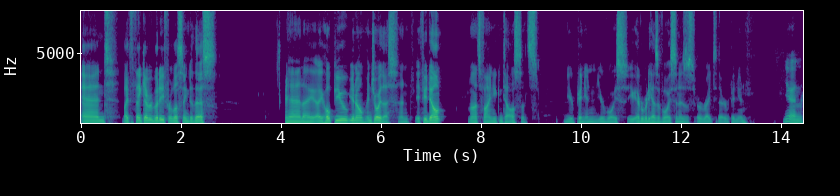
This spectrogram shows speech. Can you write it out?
and I'd like to thank everybody for listening to this. And I, I hope you you know enjoy this. And if you don't, well, that's fine. You can tell us. That's your opinion, your voice. You, everybody has a voice and is a right to their opinion. yeah, and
